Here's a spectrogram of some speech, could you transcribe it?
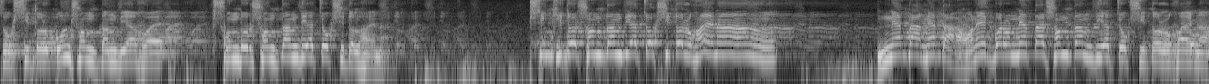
চোখ শীতল কোন সন্তান দিয়া হয়? সুন্দর সন্তান দিয়া চোখ শীতল হয় না। শিক্ষিত সন্তান দিয়া চোখ শীতল হয় না। নেতা নেতা, অনেক বড় নেতা সন্তান দিয়া চোখ শীতল হয় না।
